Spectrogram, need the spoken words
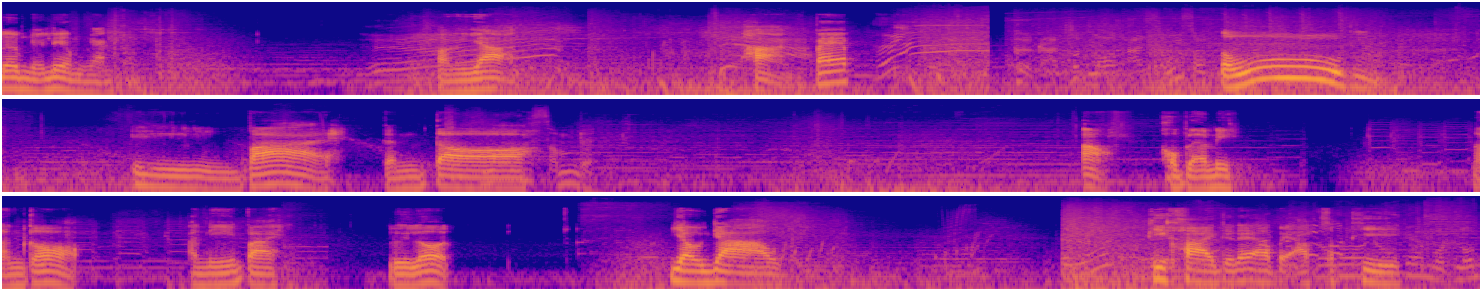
เริ่มเนื้อเรื่องเหมือนกันขออนุญาต ผ่านแป๊บเพื่อการทดลองอันสูงส่งตูมอืมบ้ายกันต่อสำเร็จอ้าวครบแล้วนี่งั้นก็อันนี้ไป ลุยโลด ยาวๆ พี่คายจะได้เอาไปอัพสักทีแกหมดลม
